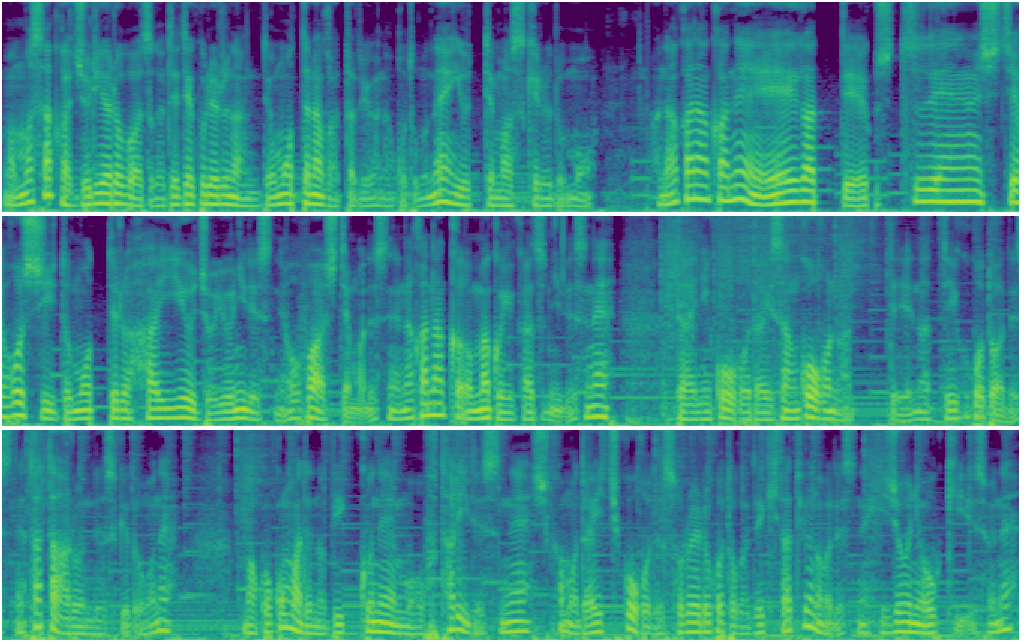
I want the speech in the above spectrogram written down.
まあ、まさかジュリア・ロバーツが出てくれるなんて思ってなかったというようなこともね、言ってますけれども、なかなかね、映画って出演してほしいと思ってる俳優女優にですね、オファーしてもですね、なかなかうまくいかずにですね、第2候補、第3候補になってなっていくことはですね、多々あるんですけどもね、まあ、ここまでのビッグネームを2人ですね、しかも第1候補で揃えることができたというのはですね、非常に大きいですよね。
